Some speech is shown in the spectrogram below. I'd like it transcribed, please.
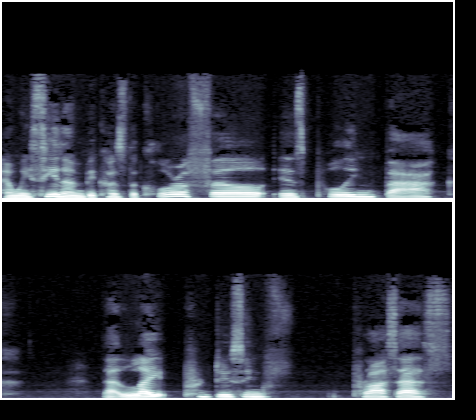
And we see them because the chlorophyll is pulling back that light producing process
